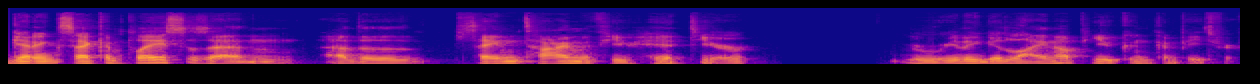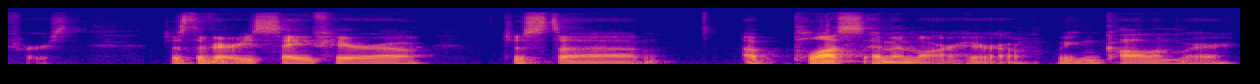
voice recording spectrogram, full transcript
getting second places, and at the same time, if you hit your really good lineup, you can compete for first. Just a very safe hero. Just uh, a plus MMR hero, we can call him, where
